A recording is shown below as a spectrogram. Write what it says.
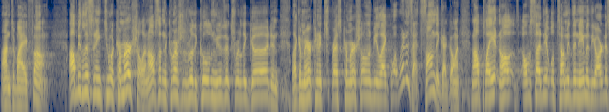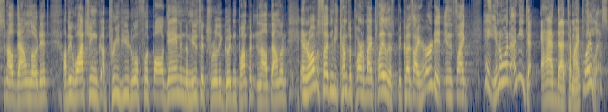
onto my phone. I'll be listening to a commercial, and all of a sudden the commercial is really cool, the music's really good, and like American Express commercial, and be like, well, what is that song they got going? And I'll play it, and all, all of a sudden it will tell me the name of the artist, and I'll download it. I'll be watching a preview to a football game, and the music's really good and pumping, and I'll download it. And it all of a sudden becomes a part of my playlist because I heard it, and it's like, hey, you know what? I need to add that to my playlist.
